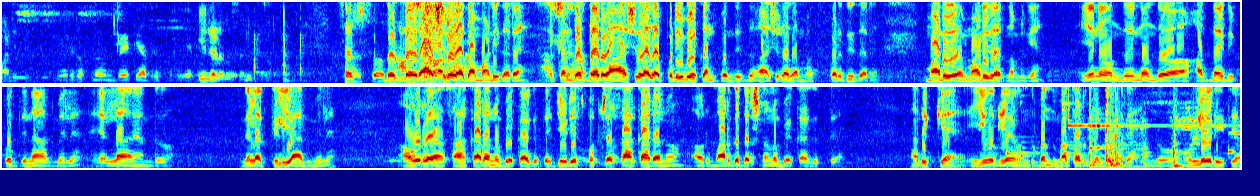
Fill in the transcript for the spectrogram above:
ಮಾಡಿದ್ವಿ ಯಡಿಯೂರಪ್ಪನವ್ರನ್ನ ಭೇಟಿ ಆದ್ರೆ ಸರ್ ದೊಡ್ಡವರು ಆಶೀರ್ವಾದ ಮಾಡಿದ್ದಾರೆ. ಯಾಕಂದ್ರೆ ದೊಡ್ಡವರು ಆಶೀರ್ವಾದ ಪಡಿಬೇಕಂತ ಬಂದಿದ್ದು ಆಶೀರ್ವಾದ ಮತ್ತೆ ಪಡೆದಿದ್ದಾರೆ. ಮಾಡಿ ಮಾಡಿದ್ದಾರೆ ನಮಗೆ. ಏನೋ ಒಂದು ಇನ್ನೊಂದು ಹದಿನೈದು ಇಪ್ಪತ್ತು ದಿನ ಆದಮೇಲೆ ಎಲ್ಲ ಒಂದು ಇದೆಲ್ಲ ತಿಳಿ ಆದಮೇಲೆ ಅವರ ಸಹಕಾರನೂ ಬೇಕಾಗುತ್ತೆ. ಜೆ ಡಿ ಎಸ್ ಪಕ್ಷ ಸಹಕಾರನೂ ಅವ್ರ ಮಾರ್ಗದರ್ಶನವೂ ಬೇಕಾಗುತ್ತೆ. ಅದಕ್ಕೆ ಈವಾಗಲೇ ಒಂದು ಬಂದು ಮಾತಾಡ್ಕೊಂಡಿದ್ರೆ ಒಂದು ಒಳ್ಳೆಯ ರೀತಿಯ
